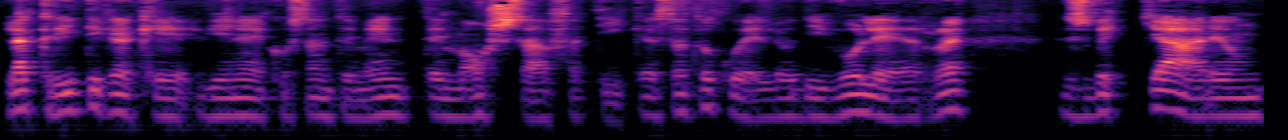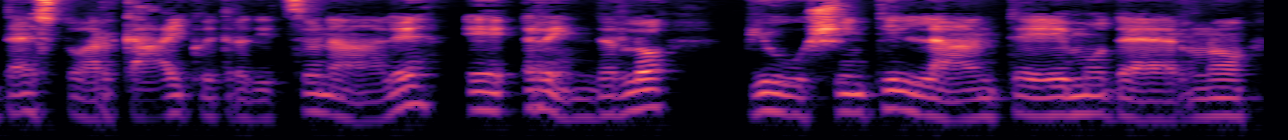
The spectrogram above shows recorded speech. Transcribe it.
La critica che viene costantemente mossa a fatica è stato quello di voler svecchiare un testo arcaico e tradizionale e renderlo più scintillante e moderno,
